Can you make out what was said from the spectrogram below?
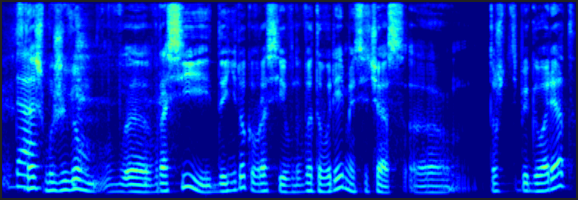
да. Знаешь, мы живем в, э, в России, да и не только в России, в, в это время сейчас. э, то, что тебе говорят,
